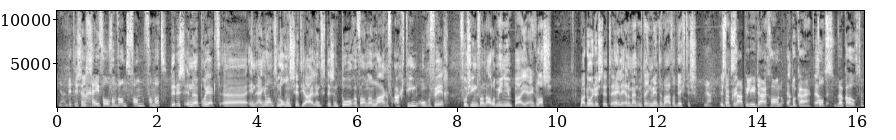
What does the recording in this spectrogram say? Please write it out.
Ja, dit is een gevel een wand van, van wat? Dit is een uh, project uh, in Engeland, London City Island. Dit is een toren van een laag of 18 ongeveer. Voorzien van aluminium, paaien en glas. Waardoor dus het hele element meteen winterwaterdicht is. Ja. Dus dan dan kun je- stapelen jullie daar gewoon op elkaar. Ja. Tot welke hoogte?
